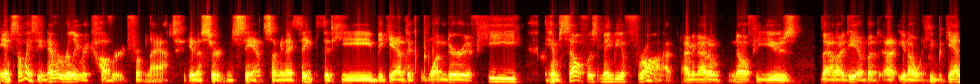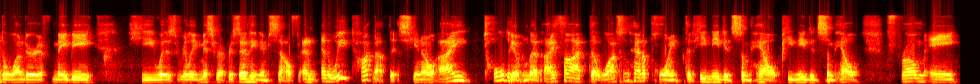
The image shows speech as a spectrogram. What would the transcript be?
in some ways, he never really recovered from that in a certain sense. I mean, I think that he began to wonder if he himself was maybe a fraud. I mean, I don't know if he used that idea, but, uh, you know, he began to wonder if maybe he was really misrepresenting himself. And, and we talked about this. You know, I told him that I thought that Watson had a point that he needed some help. He needed some help from a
